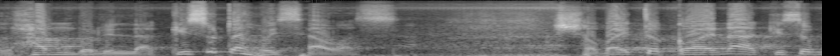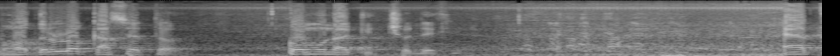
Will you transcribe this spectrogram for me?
আলহামদুলিল্লাহ, কিছুটা হয়েছে আওয়াজ। সবাই তো কয় না, কিছু ভদ্রলোক আছে তো? কমুনা কিচ্ছু দেখি। এত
